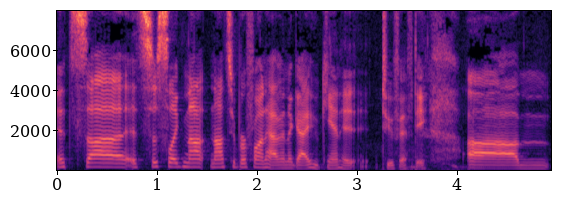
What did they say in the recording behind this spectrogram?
it's uh it's just like not not super fun having a guy who can't hit 250. Um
